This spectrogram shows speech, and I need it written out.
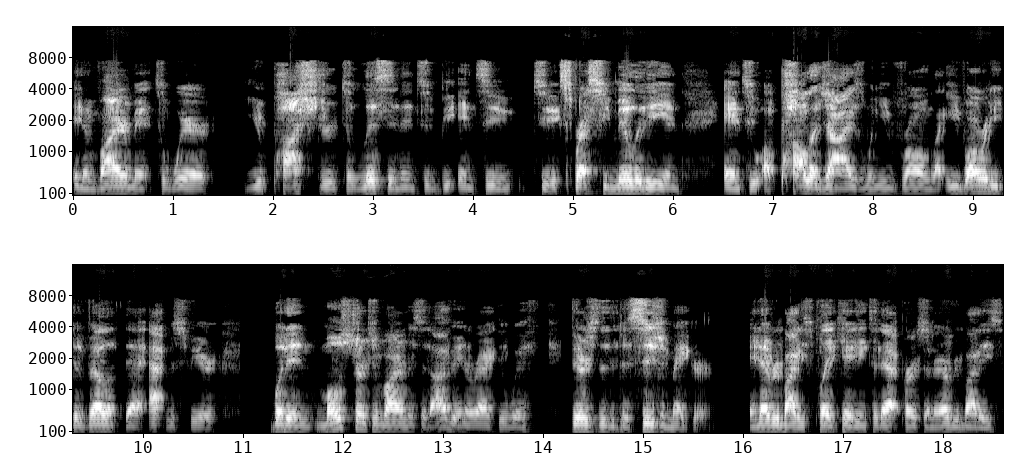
an environment to where you're postured to listen and to be and to to express humility and and to apologize when you've wrong like you've already developed that atmosphere. But in most church environments that I've interacted with there's the, the decision maker and everybody's placating to that person or everybody's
